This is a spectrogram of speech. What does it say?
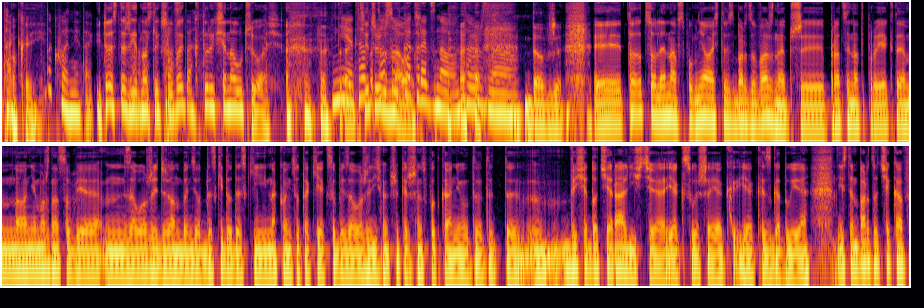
Tak, okej. dokładnie tak. I to jest też No, jedno z jakie tych słówek, których się nauczyłaś. Nie, to, to już słówko akurat znałam, to już znałam. Dobrze. Y, To, co Lena wspomniałaś, to jest bardzo ważne. Przy pracy nad projektem no, nie można sobie mm, założyć, że on będzie od deski do deski na końcu taki, jak sobie założyliśmy przy pierwszym spotkaniu. To, to, to wy się docieraliście, jak słyszę, jak, jak zgaduję. Jestem bardzo ciekaw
